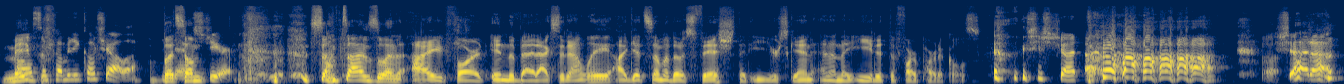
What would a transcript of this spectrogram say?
Maybe, Also coming to Coachella But next some- year. Sometimes when I fart in the bed accidentally, I get some of those fish that eat your skin, and then they eat at the fart particles. Shut up. Shut up.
